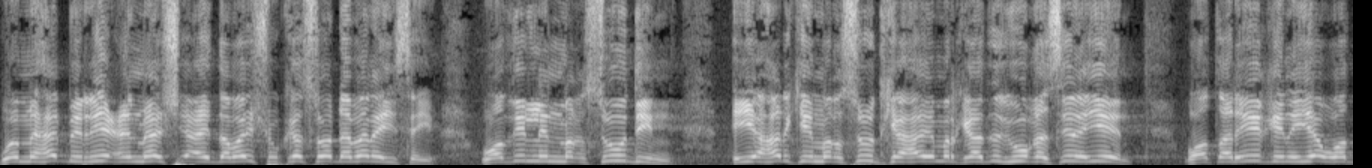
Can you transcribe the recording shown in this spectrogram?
wa mahabbi riixin meeshii ay dabayshu ka soo dhabanaysay wa dillin maqsuudin iyo hadhkii maqsuudka ahaa ee markaa dadku u qasinayeen wa tariiqin iyo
